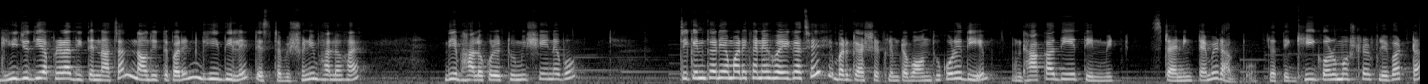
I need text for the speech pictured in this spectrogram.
ঘি যদি আপনারা দিতে না চান, নাও দিতে পারেন। ঘি দিলে টেস্টটা ভীষণই ভালো হয়। দিয়ে ভালো করে একটু মিশিয়ে নেব। চিকেন কারি আমার এখানে হয়ে গেছে। এবার গ্যাসের ফ্লেমটা বন্ধ করে দিয়ে ঢাকা দিয়ে তিন মিনিট স্ট্যান্ডিং টাইমে রাখব, যাতে ঘি, গরম মশলার ফ্লেভারটা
